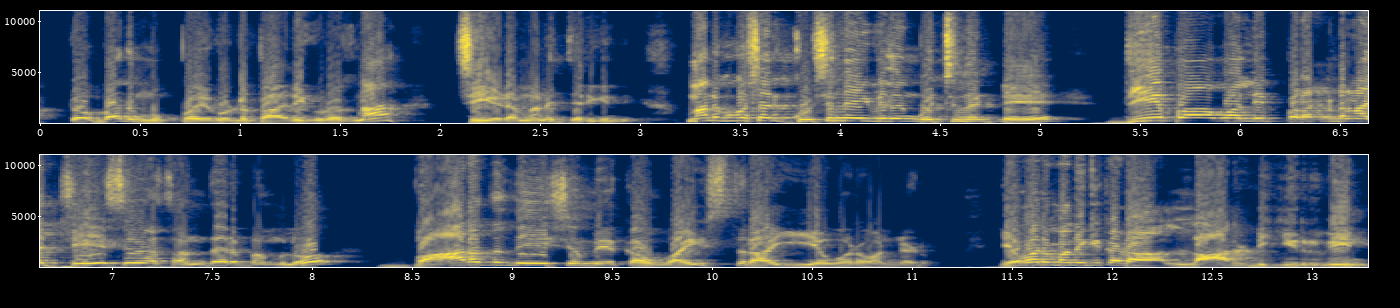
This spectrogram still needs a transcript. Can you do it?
అక్టోబర్ ముప్పై ఒకటో తారీఖు రోజున చేయడం అనేది జరిగింది. మనకు ఒకసారి క్వశ్చన్ ఏ విధంగా వచ్చిందంటే దీపావళి ప్రకటన చేసిన సందర్భంలో భారతదేశం యొక్క వైస్రాయి ఎవరు అన్నాడు? ఎవరు మనకి ఇక్కడ లార్డ్ ఇర్విన్.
